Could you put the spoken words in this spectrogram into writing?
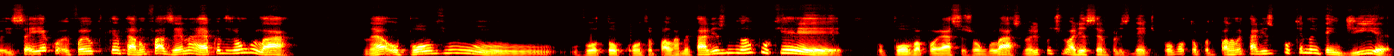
Isso aí é foi o que tentaram fazer na época do João Goulart. Né? O povo votou contra o parlamentarismo não porque o povo apoiasse o João Goulart, senão ele continuaria sendo presidente. O povo votou contra o parlamentarismo porque não entendia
